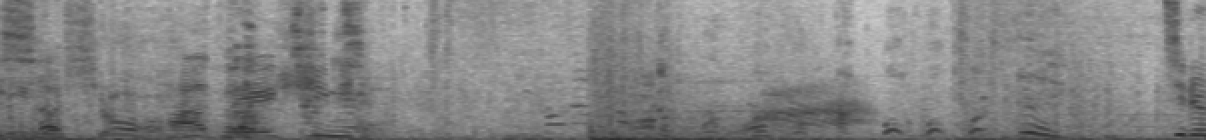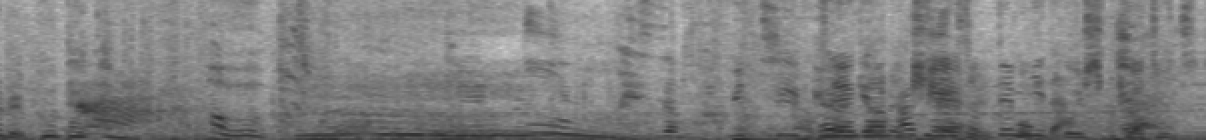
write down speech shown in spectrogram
이 것이 과거의 힘이다. 치료를 부탁합니다. 내가 피해를 복구시켜주지.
